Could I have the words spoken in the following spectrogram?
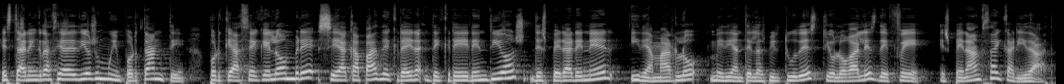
Estar en gracia de Dios es muy importante porque hace que el hombre sea capaz de creer, de creer en Dios, de esperar en Él y de amarlo mediante las virtudes teologales de fe, esperanza y caridad.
